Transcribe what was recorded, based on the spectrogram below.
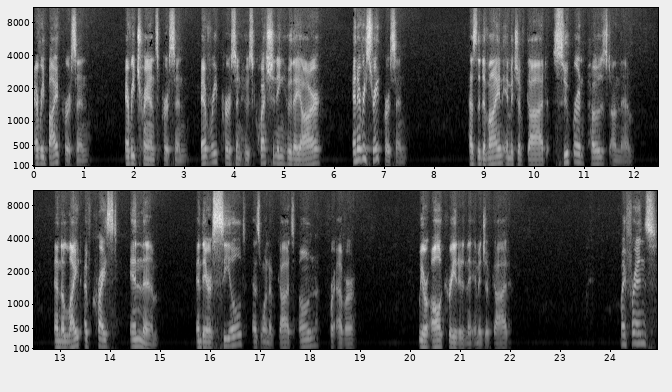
every bi person, every trans person, every person who's questioning who they are, and every straight person has the divine image of God superimposed on them and the light of Christ in them, and they are sealed as one of God's own forever. We are all created in the image of God. My friends,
